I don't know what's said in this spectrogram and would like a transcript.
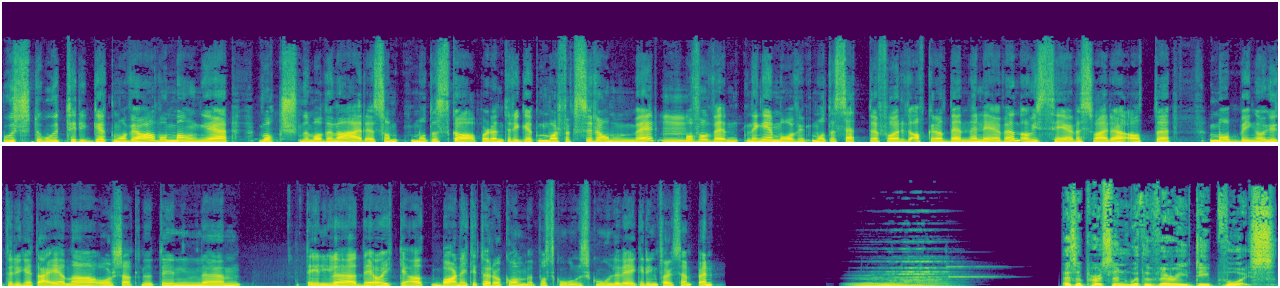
Hvor stor trygghet må vi ha? Hvor mange voksne må det være som måte skaper den tryggheten? Hva slags rammer mm. og forventninger må vi måte sette for akkurat den eleven? Og vi ser dessverre at uh, mobbing og utrygghet er en av årsakene til um, til eh, det å ikke at barn ikke tør å komme på skolen, skolevegring f.eks. As a person with a very deep voice,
